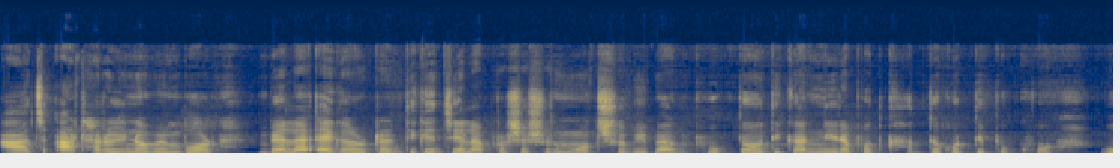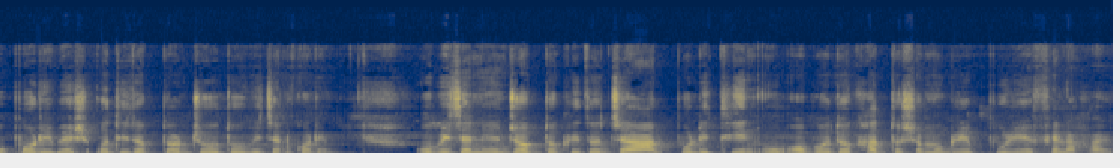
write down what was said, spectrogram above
আজ আঠারোই নভেম্বর, বেলা এগারোটার দিকে জেলা প্রশাসন, মৎস্য বিভাগ, ভোক্তা অধিকার, নিরাপদ খাদ্য কর্তৃপক্ষ ও পরিবেশ অধিদপ্তর যৌথ অভিযান করে। অভিযানে জব্দকৃত জাল, পলিথিন ও অবৈধ খাদ্য সামগ্রী পুড়িয়ে ফেলা হয়।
